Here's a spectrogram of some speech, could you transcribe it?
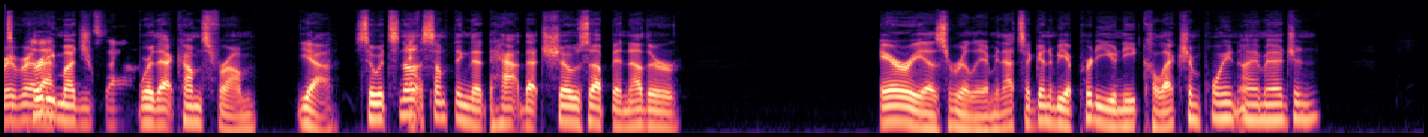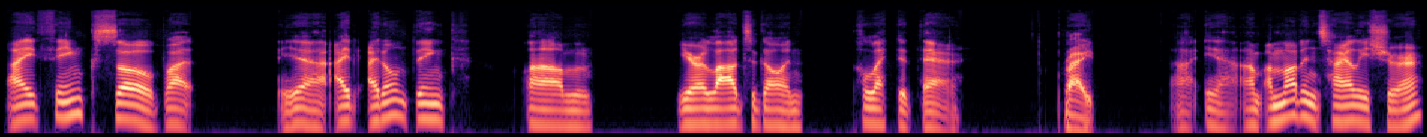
that's pretty that much where that comes from. Yeah. So it's not something that ha- that shows up in other areas, really. I mean, that's going to be a pretty unique collection point, I imagine. I think so, but yeah, I I don't think um, you're allowed to go and collect it there. Right. Uh, yeah, I'm I'm not entirely sure.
